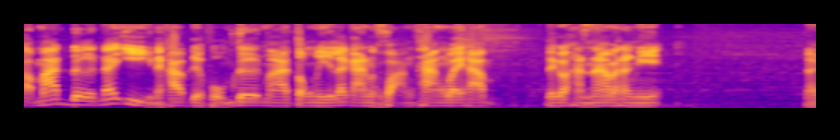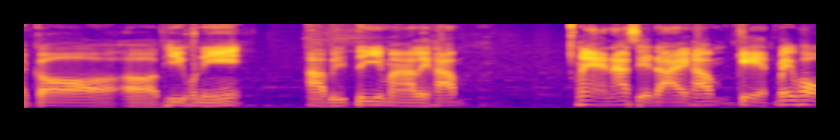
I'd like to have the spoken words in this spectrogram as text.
สามารถเดินได้อีกนะครับ เดี๋ยวผมเดินมาตรงนี้แล้วกันขวางทางไว้ครับ แล้วก็หันหน้ามาทางนี้ แล้วก็เออพี่คนนี้ ability มาเลยครับ แหมน่าเสียดายครับ เกรดไม่พอ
